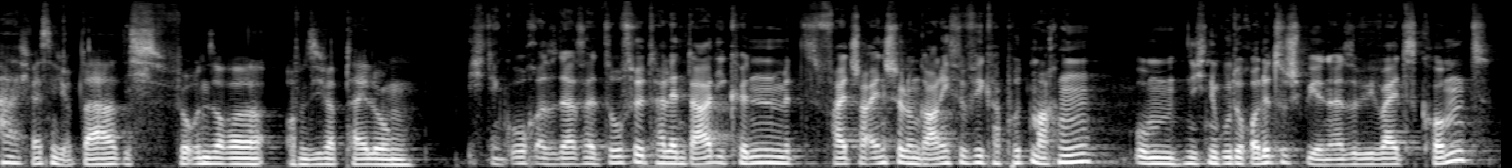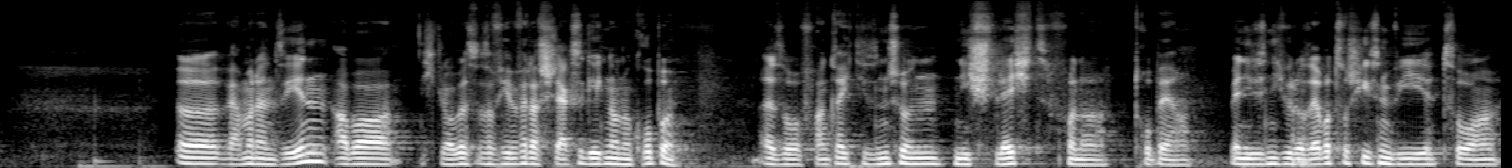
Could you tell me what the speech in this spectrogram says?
ah, ich weiß nicht, ob da das für unsere Offensivabteilung Ich denke auch, also da ist halt so viel Talent da, die können mit falscher Einstellung gar nicht so viel kaputt machen, um nicht eine gute Rolle zu spielen. Also wie weit es kommt, äh, werden wir dann sehen. Aber ich glaube, es ist auf jeden Fall das stärkste Gegner in der Gruppe. Also Frankreich, die sind schon nicht schlecht von der Truppe her. Wenn die sich nicht wieder selber zerschießen wie zur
